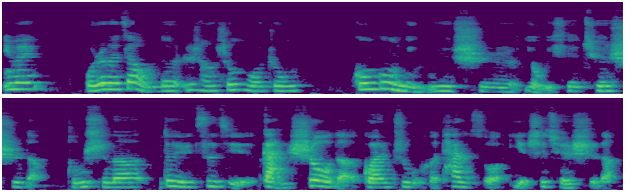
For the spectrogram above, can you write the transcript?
因为我认为在我们的日常生活中，公共领域是有一些缺失的，同时呢，对于自己感受的关注和探索也是缺失的。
